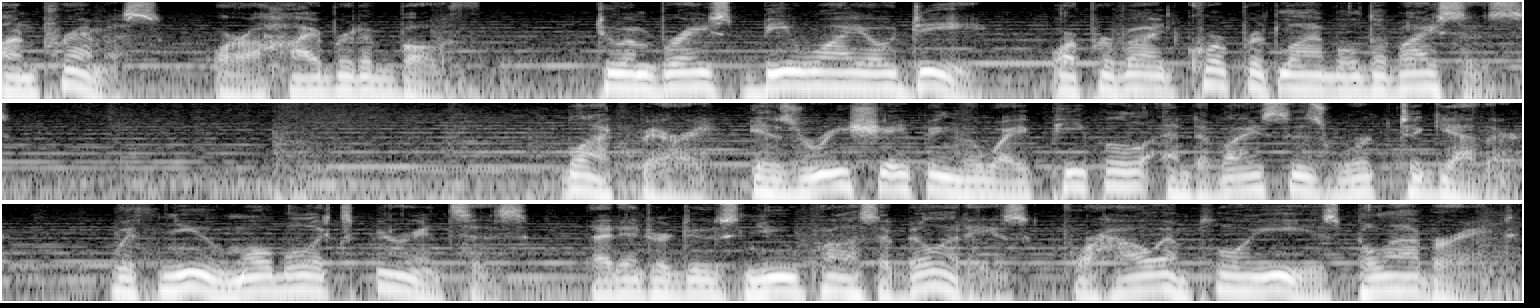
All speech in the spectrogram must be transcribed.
on-premise, or a hybrid of both, to embrace BYOD or provide corporate liable devices. BlackBerry is reshaping the way people and devices work together with new mobile experiences that introduce new possibilities for how employees collaborate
